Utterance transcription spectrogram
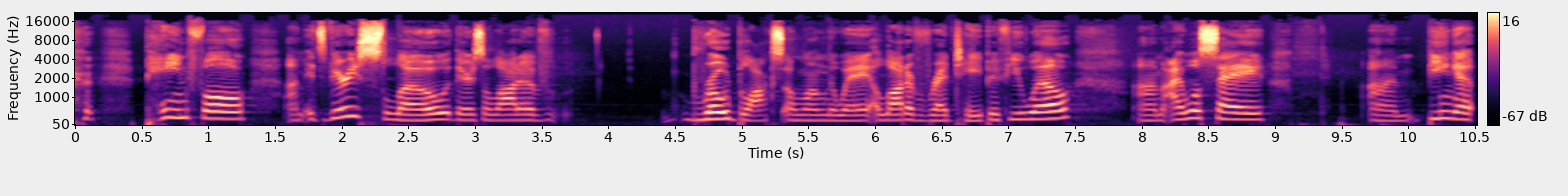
painful. Um, it's very slow. There's a lot of roadblocks along the way, a lot of red tape, if you will. Um, I will say, um, being a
